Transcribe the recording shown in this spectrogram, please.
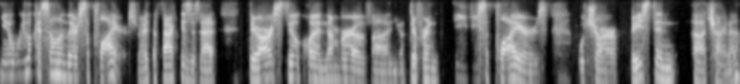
you know, we look at some of their suppliers, right? The fact is, is that there are still quite a number of, uh, you know, different EV suppliers which are based in uh, China.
